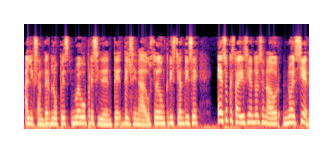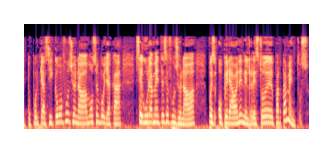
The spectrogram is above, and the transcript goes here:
Alexander López, nuevo presidente del Senado, usted, don Cristian, dice, eso que está diciendo el senador no es cierto, porque así como funcionábamos en Boyacá, seguramente se funcionaba, pues operaban en el resto de departamentos.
